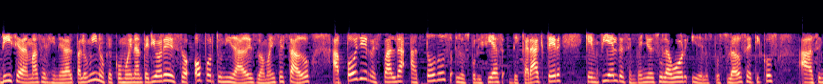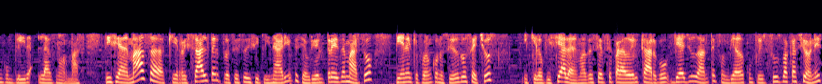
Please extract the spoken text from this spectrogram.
Dice además el general Palomino que como en anteriores oportunidades lo ha manifestado, apoya y respalda a todos los policías de carácter que en fiel desempeño de su labor y de los postulados éticos hacen cumplir las normas. Dice además ah, que resalta el proceso disciplinario que se abrió el 3 de marzo, día en el que fueron conocidos los hechos, y que el oficial, además de ser separado del cargo de ayudante, fue enviado a cumplir sus vacaciones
